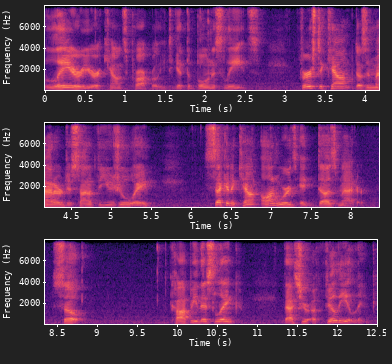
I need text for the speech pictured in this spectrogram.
layer your accounts properly to get the bonus leads. First account doesn't matter, just sign up the usual way. Second account onwards, it does matter. So, copy this link. That's your affiliate link.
